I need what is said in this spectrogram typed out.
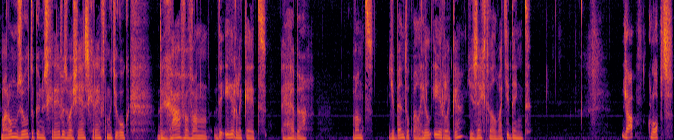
Maar om zo te kunnen schrijven zoals jij schrijft, moet je ook de gave van de eerlijkheid hebben. Want je bent ook wel heel eerlijk, hè? Je zegt wel wat je denkt. Ja, klopt.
